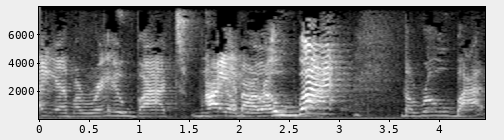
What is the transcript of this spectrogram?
I am a robot. I am a robot. The robot.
